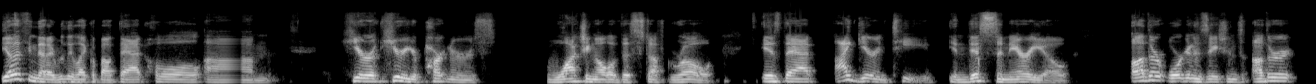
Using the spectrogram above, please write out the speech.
The other thing that I really like about that whole um, here here are your partners watching all of this stuff grow is that I guarantee in this scenario, other organizations, other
